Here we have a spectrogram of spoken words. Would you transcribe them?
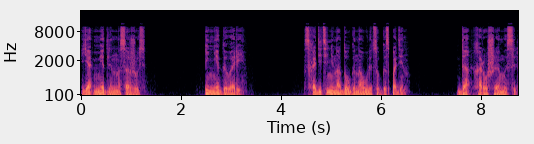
Я медленно сажусь. И не говори. Сходите ненадолго на улицу, господин. Да, хорошая мысль.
